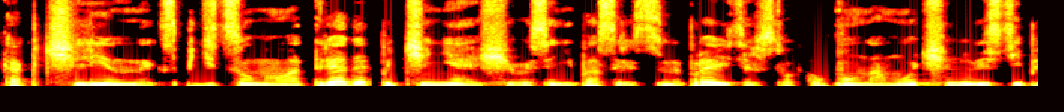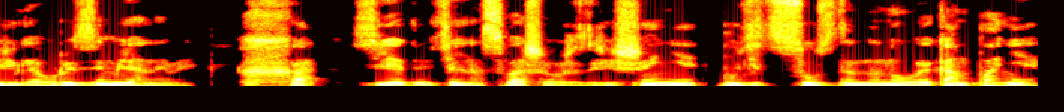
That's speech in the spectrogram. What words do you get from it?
как член экспедиционного отряда, подчиняющегося непосредственно правительству, уполномочен вести переговоры с землянами. Ха! Следовательно, с вашего разрешения будет создана новая компания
